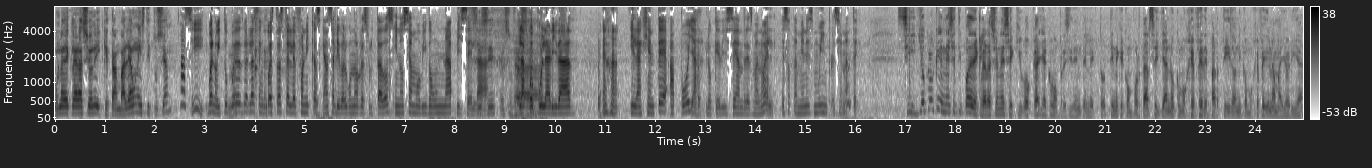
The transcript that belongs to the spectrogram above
una declaración y que tambalea una institución. Ah, sí. Bueno, y tú ¿No? puedes ver las encuestas telefónicas que han salido algunos resultados y no se ha movido un ápice la, sí, sí, la popularidad. Ajá. Y la gente apoya lo que dice Andrés Manuel. Eso también es muy impresionante. Sí, yo creo que en ese tipo de declaraciones se equivoca ya como presidente electo. Tiene que comportarse ya no como jefe de partido ni como jefe de una mayoría,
